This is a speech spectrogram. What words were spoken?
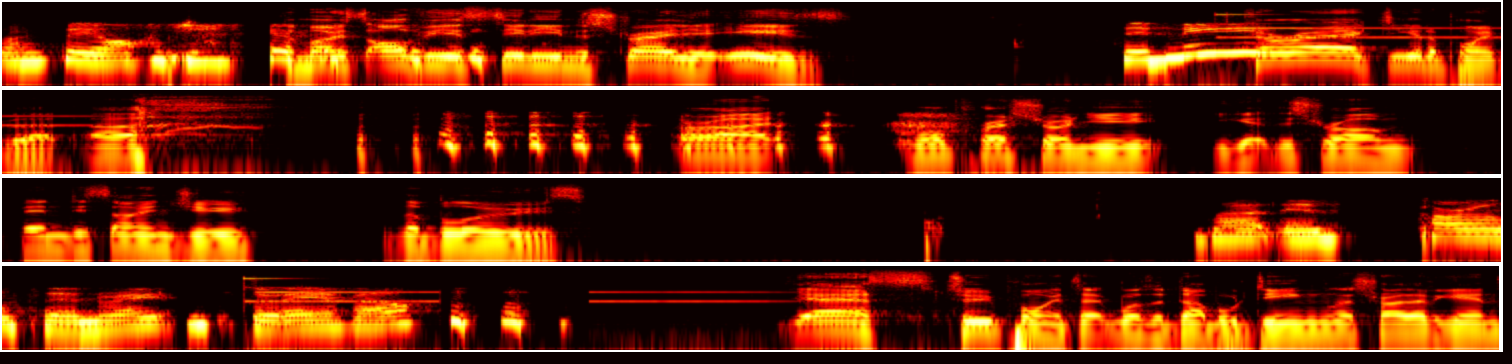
Aren't they all The most obvious city in Australia is Sydney? correct. You get a point for that. Uh, all right, more pressure on you. You get this wrong. Ben disowned you. The Blues. That is Carlton, right? So AFL. Yes, two points. That was a double ding. Let's try that again.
